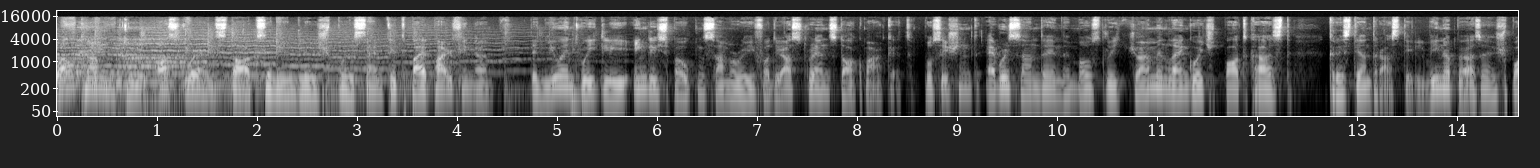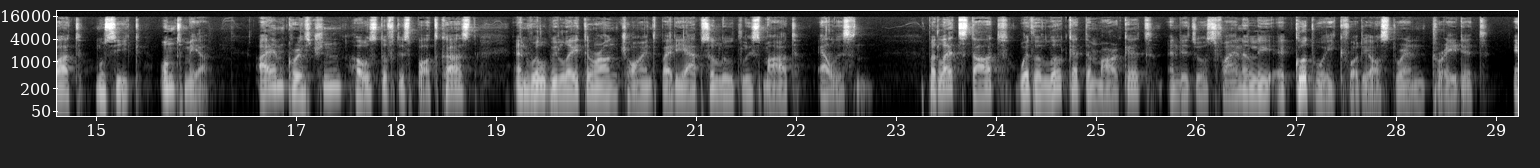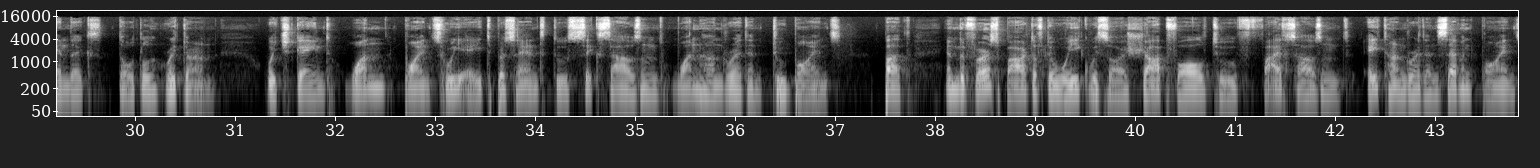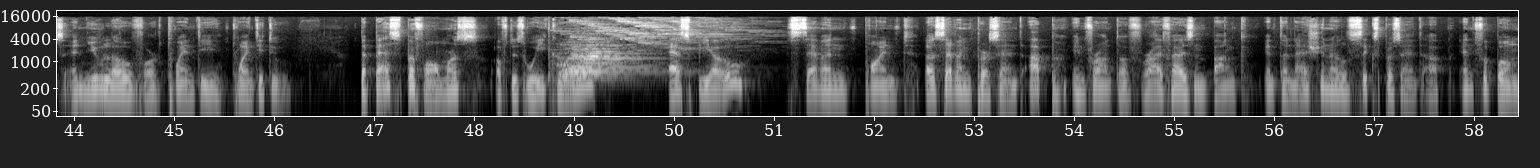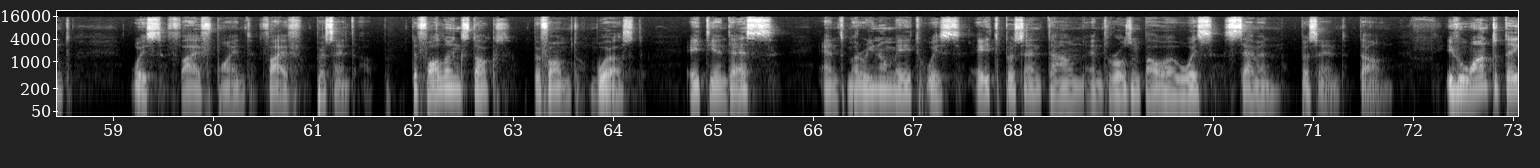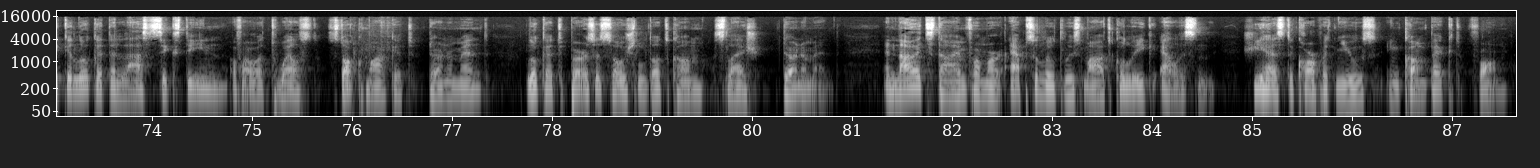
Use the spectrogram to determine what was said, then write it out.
Welcome to Austrian Stocks in English, presented by Palfinger, the new and weekly English spoken summary for the Austrian stock market, positioned every Sunday in the mostly German language podcast Christian Drastil, Wiener Börse, Sport, Musik und mehr. I am Christian, host of this podcast, and will be later on joined by the absolutely smart Allison. But let's start with a look at the market, and it was finally a good week for the Austrian traded index total return, which gained 1.38% to 6,102 points. But in the first part of the week, we saw a sharp fall to 5,807 points, a new low for 2022. The best performers of this week were SBO, 7 point, uh, 7% up in front of Raiffeisen Bank International, 6% up, and Verbund with 5.5% up. The following stocks performed worst. AT&S and Marinomed with 8% down and Rosenbauer with 7% down. If you want to take a look at the last 16 of our 12th stock market tournament, look at boerse-social.com slash tournament. And now it's time for our absolutely smart colleague Allison. She has the corporate news in compact form.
